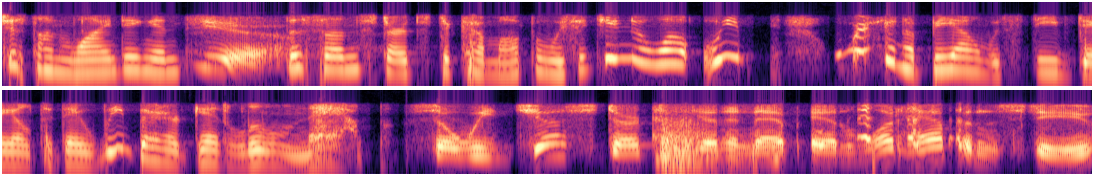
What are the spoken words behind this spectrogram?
just unwinding, and yeah. the sun starts to come up, and we said, you know what, we we're going to be on with Steve Dale today. We better get a little nap. So we just start to get a nap, and what happens, Steve?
